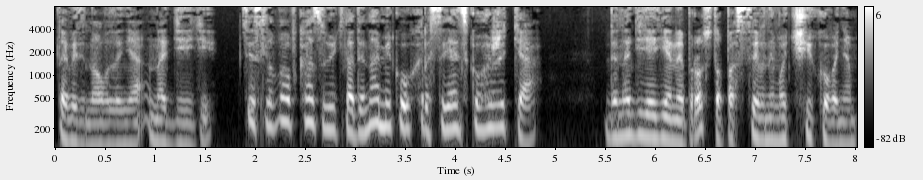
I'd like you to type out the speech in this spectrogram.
та відновлення надії. Ці слова вказують на динаміку християнського життя, де надія є не просто пасивним очікуванням,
